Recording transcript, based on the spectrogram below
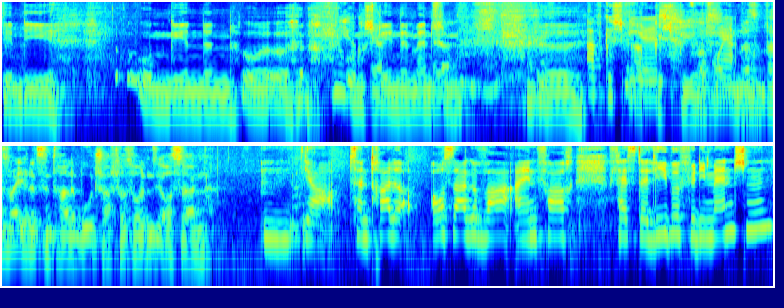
äh, in die umgehenden, äh, umstehenden Menschen äh, abgespielt. abgespielt. Was, was war Ihre zentrale Botschaft? Was wollten Sie aussagen? Mm, ja, zentrale Aussage war einfach Fest der Liebe für die Menschen,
